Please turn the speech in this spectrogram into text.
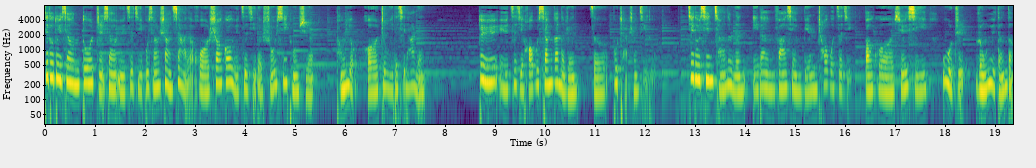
嫉妒对象多指向与自己不相上下的或稍高于自己的熟悉同学、朋友和周围的其他人。对于与自己毫不相干的人，则不产生嫉妒。嫉妒心强的人，一旦发现别人超过自己，包括学习、物质、荣誉等等，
